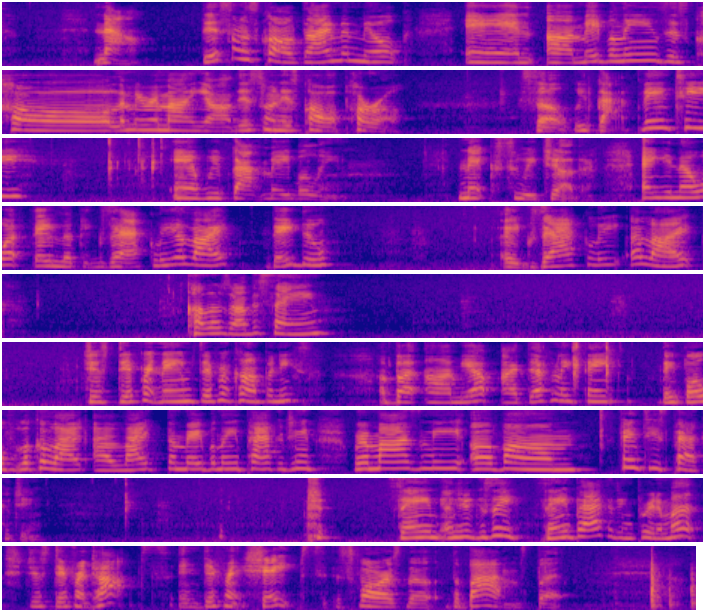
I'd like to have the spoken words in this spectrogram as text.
Now, this one's called Diamond Milk. And uh, Maybelline's is called, let me remind y'all, this one is called Pearl. So we've got Fenty and we've got Maybelline next to each other. And you know what? They look exactly alike. They do. Exactly alike. Colors are the same. Just different names, different companies. But, um, yep, I definitely think they both look alike. I like the Maybelline packaging. Reminds me of, um, Fenty's packaging. same, as you can see, same packaging pretty much. Just different tops and different shapes as far as the, the bottoms. But,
